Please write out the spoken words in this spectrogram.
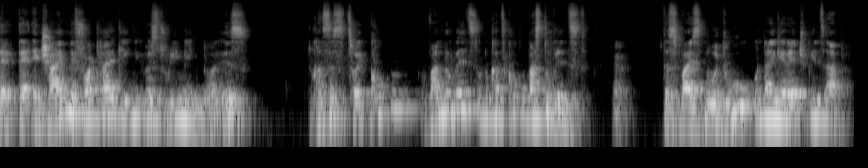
der, der entscheidende Vorteil gegenüber Streaming ne, ist, du kannst das Zeug gucken, wann du willst und du kannst gucken, was du willst. Ja. Das weißt nur du und dein Gerät spielt's ab.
